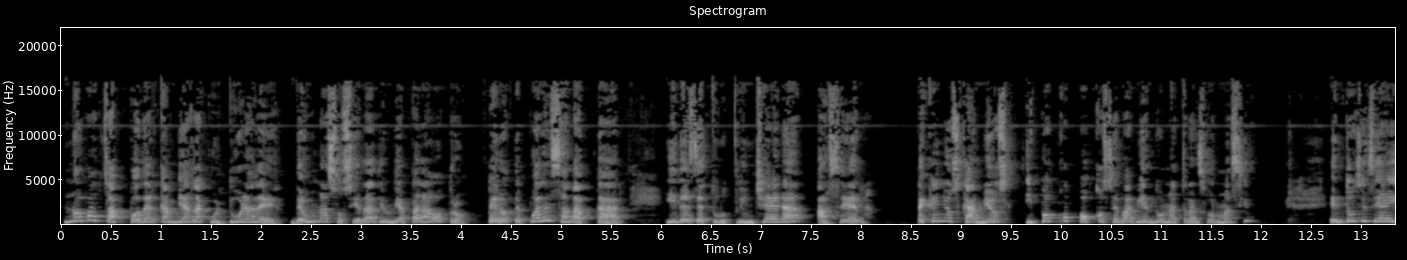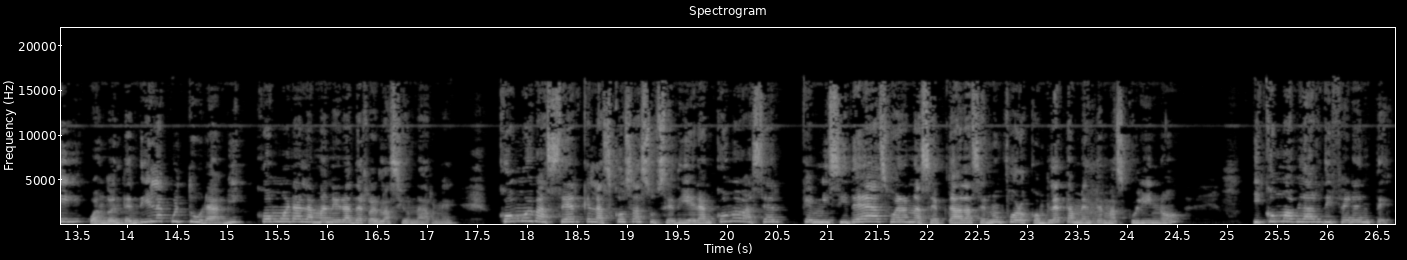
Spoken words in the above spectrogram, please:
no vas a poder cambiar la cultura de, de, una sociedad de un día para otro, pero te puedes adaptar y desde tu trinchera hacer pequeños cambios y poco a poco se va viendo una transformación. Entonces de ahí, cuando entendí la cultura, vi cómo era la manera de relacionarme, cómo iba a ser que las cosas sucedieran, cómo iba a ser que mis ideas fueran aceptadas en un foro completamente masculino y cómo hablar diferente.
